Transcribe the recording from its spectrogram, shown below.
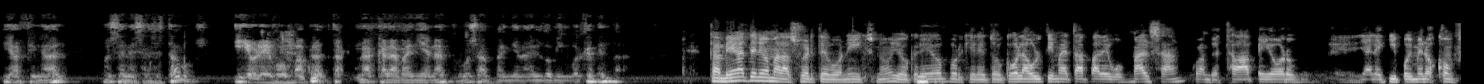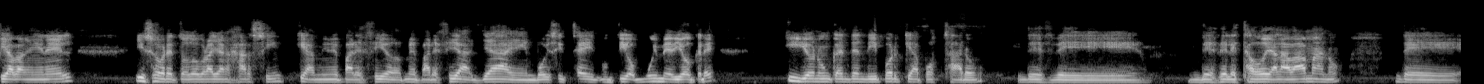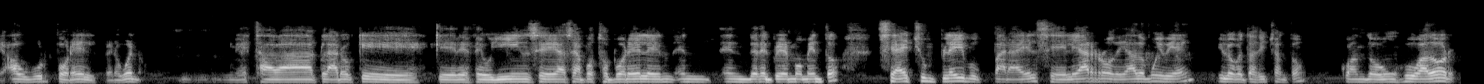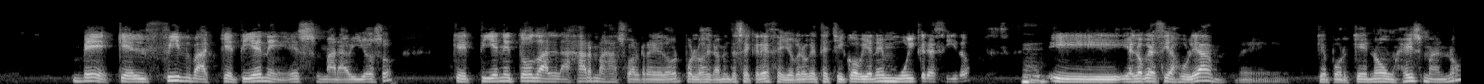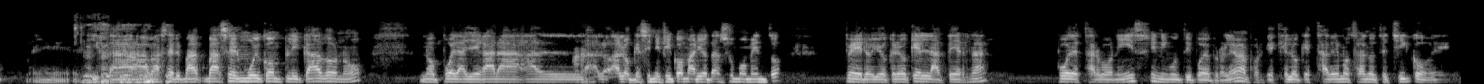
y al final, pues en esas estamos. Y Oregon va a plantar una cara mañana, o sea, mañana el domingo tremenda. También ha tenido mala suerte Bonix, ¿no? Yo creo, porque le tocó la última etapa de Guzmán cuando estaba peor eh, ya el equipo y menos confiaban en él. Y sobre todo Brian Harsing, que a mí me pareció, me parecía ya en Boise State un tío muy mediocre. Y yo nunca entendí por qué apostaron desde, desde el estado de Alabama, ¿no? De Auburn por él. Pero bueno, estaba claro que, desde Eugene se, se, apostó por él en, desde el primer momento. Se ha hecho un playbook para él, se le ha rodeado muy bien. Y lo que te has dicho, Antón, cuando un jugador ve que el feedback que tiene es maravilloso, que tiene todas las armas a su alrededor, pues lógicamente se crece. Yo creo que este chico viene muy crecido mm. y, es lo que decía Julián, eh, que por qué no un Heisman, ¿no? Eh, quizá va a ser va, a ser muy complicado, ¿no? No pueda llegar a, lo, que significó Mariota en su momento, pero yo creo que en la terna puede estar Bonis sin ningún tipo de problema, porque es que lo que está demostrando este chico en,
